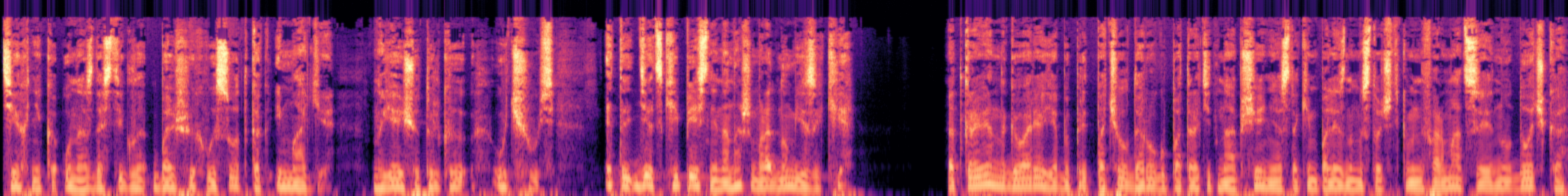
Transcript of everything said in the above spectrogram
«Техника у нас достигла больших высот, как и магия, но я еще только учусь. Это детские песни на нашем родном языке». Откровенно говоря, я бы предпочел дорогу потратить на общение с таким полезным источником информации, но дочка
